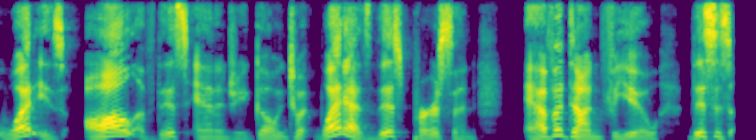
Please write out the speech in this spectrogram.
what is all of this energy going to it? What has this person ever done for you? This is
